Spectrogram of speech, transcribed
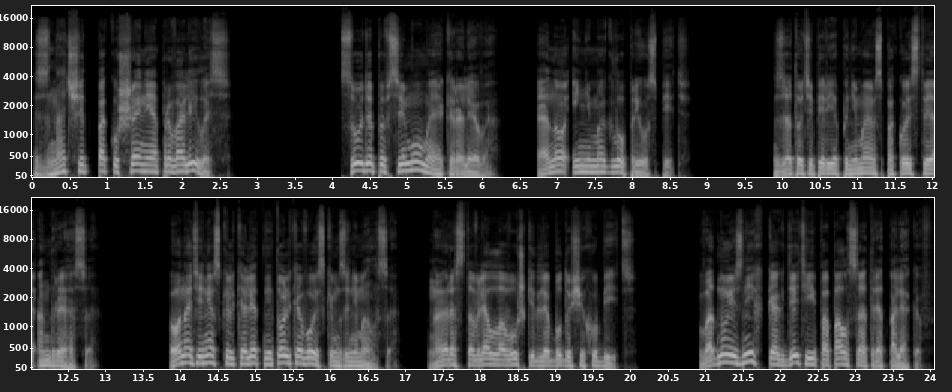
Значит, покушение провалилось. Судя по всему, моя королева, оно и не могло преуспеть. Зато теперь я понимаю спокойствие Андреаса. Он эти несколько лет не только войском занимался, но и расставлял ловушки для будущих убийц. В одну из них, как дети, и попался отряд поляков.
